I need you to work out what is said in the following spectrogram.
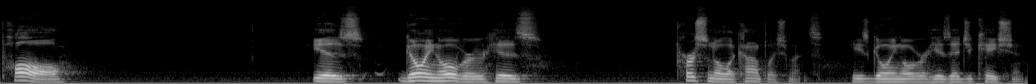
Paul is going over his personal accomplishments. He's going over his education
